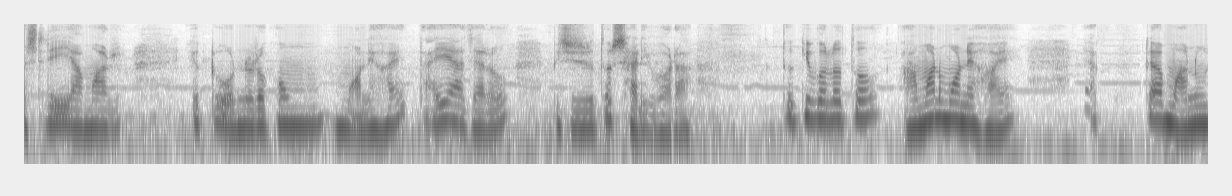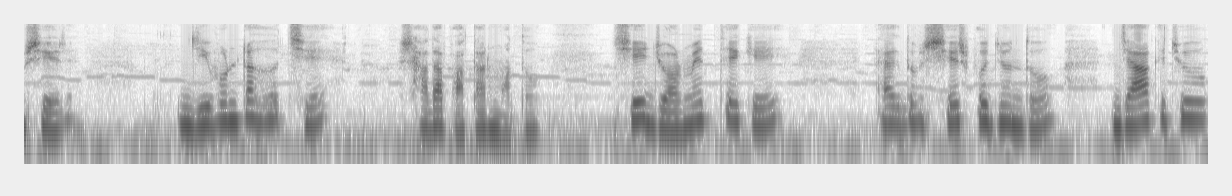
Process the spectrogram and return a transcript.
আসলেই আমার একটু অন্যরকম মনে হয়, তাই আজ আরও বিশেষত শাড়ি ভরা তো কী বলো তো আমার মনে হয় একটা মানুষের জীবনটা হচ্ছে সাদা পাতার মতো। সেই জন্মের থেকে একদম শেষ পর্যন্ত যা কিছু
